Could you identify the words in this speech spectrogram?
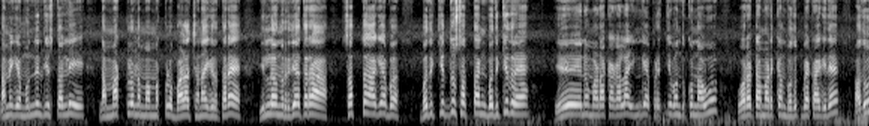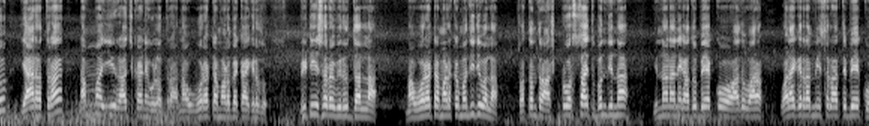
ನಮಗೆ ಮುಂದಿನ ದಿವಸದಲ್ಲಿ ನಮ್ಮ ಮಕ್ಕಳು ನಮ್ಮ ಮಕ್ಕಳು ಭಾಳ ಚೆನ್ನಾಗಿರ್ತಾರೆ. ಇಲ್ಲಂದ್ರೆ ಇದೇ ಥರ ಸತ್ತ ಹಾಗೆ ಬ, ಬದುಕಿದ್ದು ಸತ್ತಂಗೆ ಬದುಕಿದ್ರೆ ಏನು ಮಾಡೋಕ್ಕಾಗಲ್ಲ. ಹಿಂಗೆ ಪ್ರತಿಯೊಂದಕ್ಕೂ ನಾವು ಹೋರಾಟ ಮಾಡ್ಕೊಂಡು ಬದುಕಬೇಕಾಗಿದೆ. ಅದು ಯಾರ ಹತ್ರ? ನಮ್ಮ ಈ ರಾಜಕಾರಣಿಗಳ ಹತ್ರ. ನಾವು ಹೋರಾಟ ಮಾಡಬೇಕಾಗಿರೋದು. ಬ್ರಿಟಿಷರ ವಿರುದ್ಧ ಅಲ್ಲ. ನಾವು ಹೋರಾಟ ಮಾಡ್ಕೊಂಡು ಬಂದಿದ್ದೀವಲ್ಲ. ಸ್ವತಂತ್ರ ಅಷ್ಟು ವರ್ಷ ಆಯ್ತು ಬಂದಿನ್ನ. ಇನ್ನು ನನಗೆ ಅದು ಬೇಕು, ಅದು ಒಳಗಿರೋ ಮೀಸಲಾತಿ ಬೇಕು,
